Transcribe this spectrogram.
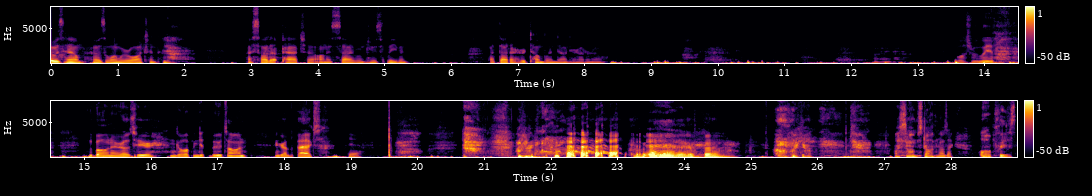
It was him. It was the one we were watching. Yeah. I saw that patch uh, on his side when he was leaving. I thought I heard tumbling down here. I don't know. All right. Well, should we leave the bow and arrows here and go up and get the boots on and grab the packs? Yeah. Oh my god. I saw him stop and I was like, oh, please,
